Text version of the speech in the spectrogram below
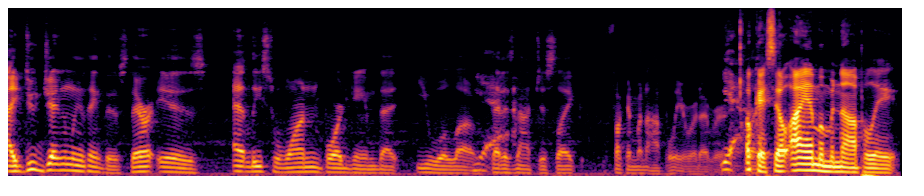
I do genuinely think this. There is at least one board game that you will love Yeah. that is not just like fucking Monopoly or whatever. Yeah. Okay, so I am a Monopoly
